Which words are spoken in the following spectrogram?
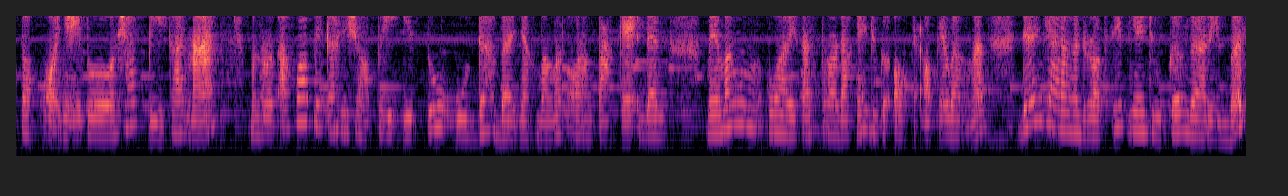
tokonya itu Shopee? Karena menurut aku aplikasi Shopee itu udah banyak banget orang pakai dan memang kualitas produknya juga oke-oke banget. Dan cara ngedropshipnya juga nggak ribet.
